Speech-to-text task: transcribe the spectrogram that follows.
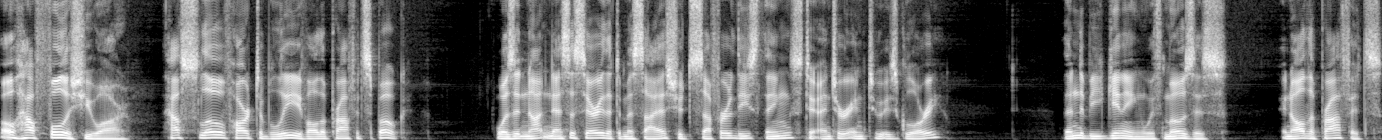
Oh, how foolish you are! How slow of heart to believe all the prophets spoke. Was it not necessary that the Messiah should suffer these things to enter into his glory? Then, the beginning with Moses and all the prophets,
